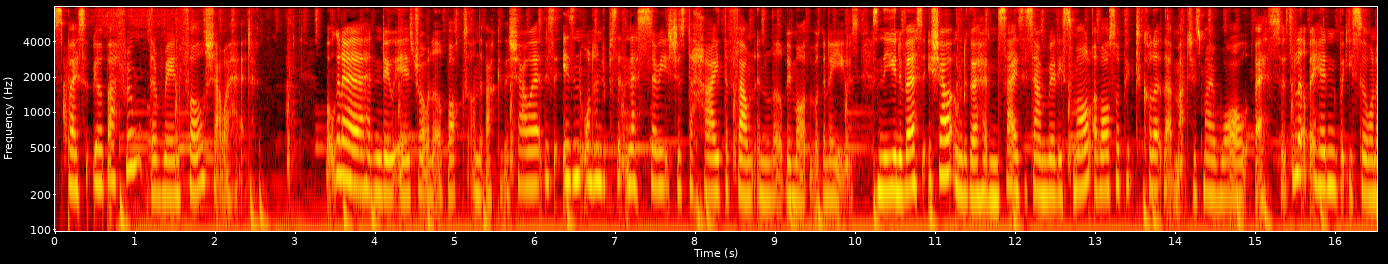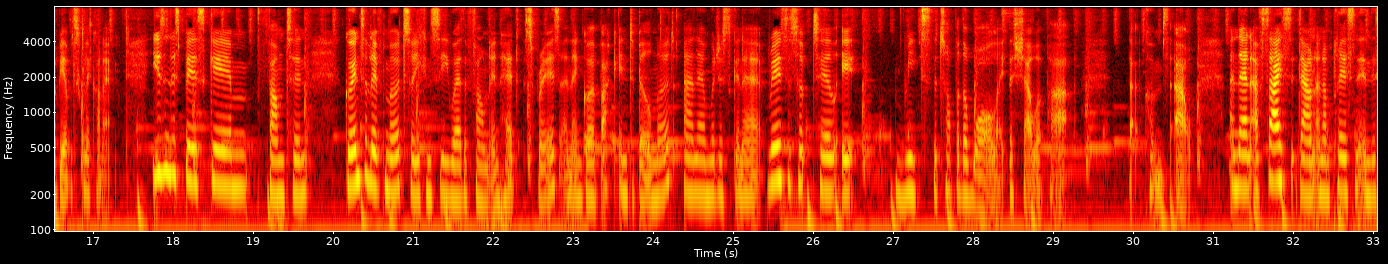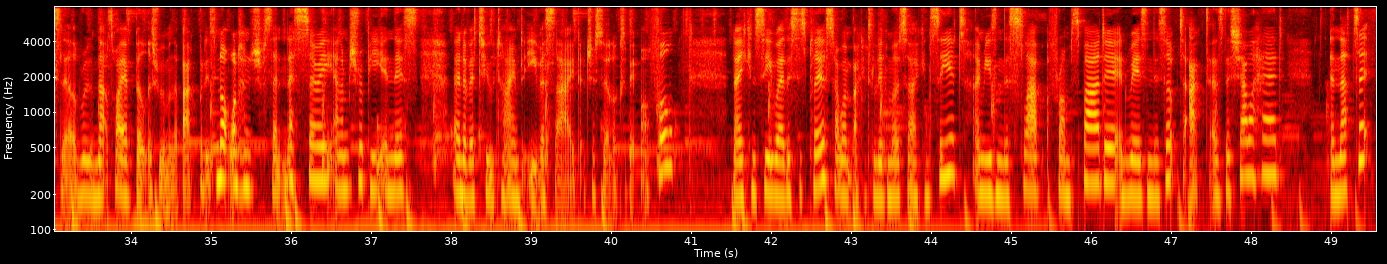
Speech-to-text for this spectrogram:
Spice up your bathroom with a rainfall shower head. What we're going to ahead and do is draw a little box on the back of the shower. This isn't 100% necessary, it's just to hide the fountain a little bit more that we're going to use. In the university shower, I'm going to go ahead and size this down really small. I've also picked a colour that matches my wall best, so it's a little bit hidden, but you still want to be able to click on it. Using this base game fountain, go into live mode so you can see where the fountain head sprays, and then go back into build mode, and then we're just going to raise this up till it meets the top of the wall, like the shower part that comes out. And then I've sized it down and I'm placing it in this little room. That's why I've built this room on the back, but it's not 100% necessary. And I'm just repeating this another two times either side, just so it looks a bit more full. Now you can see where this is placed. I went back into live mode so I can see it. I'm using this slab from Spa Day and raising this up to act as the shower head. And that's it.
